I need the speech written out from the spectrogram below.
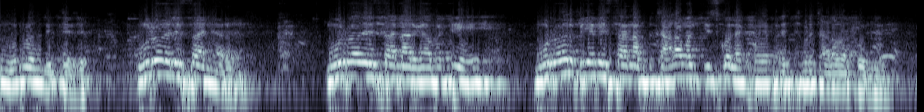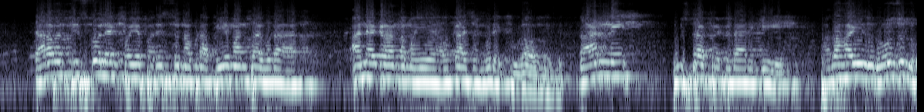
మూడు రోజులు ఇచ్చేది. మూడు రోజులు ఇస్తా అన్నారు. మూడు రోజులు ఇస్తా అన్నారు కాబట్టి మూడు రోజులు బియ్యం ఇస్తా అన్నప్పుడు చాలా మంది తీసుకోలేకపోయే పరిస్థితి కూడా చాలా వరకు ఉంది. చాలా మంది తీసుకోలేకపోయే పరిస్థితి ఉన్నప్పుడు ఆ బియ్యం అంతా కూడా అన్యక్రాంతం అయ్యే అవకాశం కూడా ఎక్కువగా ఉంది. దాన్ని దృష్టిలో పెట్టడానికి పదహైదు రోజులు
